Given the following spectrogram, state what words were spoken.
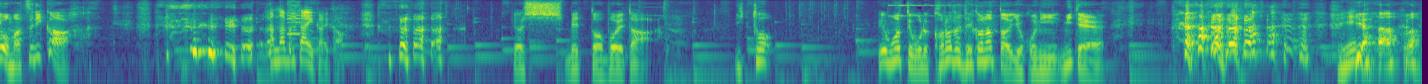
今日祭りか。花火大会か。よしベッド覚えた。いった。え待って俺体でかなった？横に。見て。え？やば。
